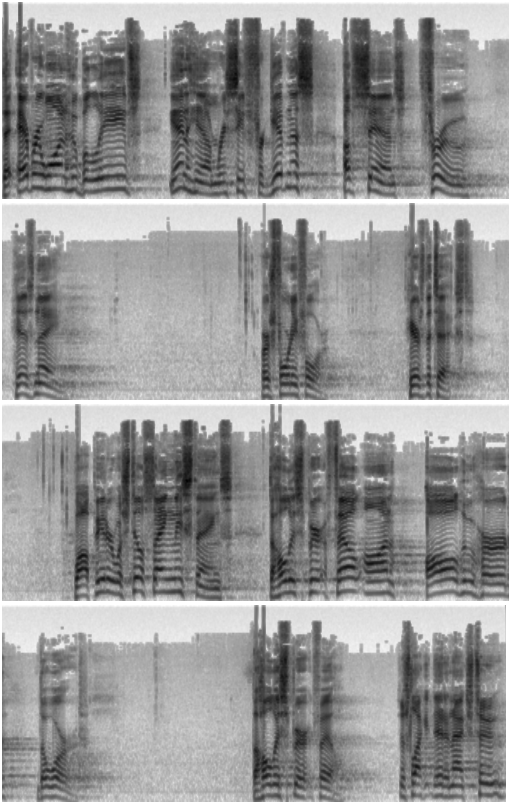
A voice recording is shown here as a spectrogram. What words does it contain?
that everyone who believes in him receives forgiveness of sins through his name. Verse 44. Here's the text. While Peter was still saying these things, the Holy Spirit fell on all who heard the word. The Holy Spirit fell. Just like it did in Acts 2,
